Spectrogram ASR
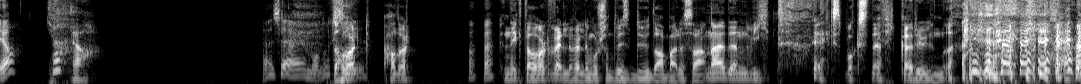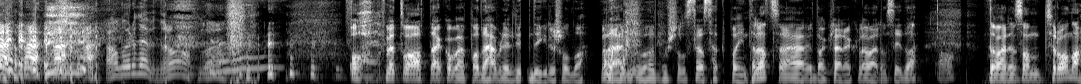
Ja. Ja. Ja. Nei, så jeg må nok Det hadde vært, hadde vært Hva? Nick, det hadde vært veldig veldig morsomt hvis du da bare sa Nei, den hvite Xboxen jeg fikk av Rune. Ja, når du nevner det, da. Åh, vet du hva, der kom jeg på Det her blir en liten digresjon, da. Men det er noe av det morsomste jeg har sett på internett, så jeg, da klarer jeg ikke å la være å si det. Ja. Det var en sånn tråd da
